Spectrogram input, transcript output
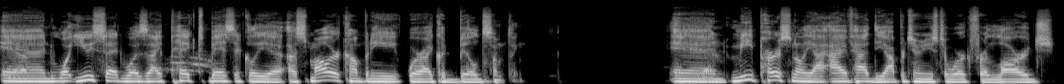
Yeah. And what you said was I picked basically a, a smaller company where I could build something. And me personally, I, I've had the opportunities to work for large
